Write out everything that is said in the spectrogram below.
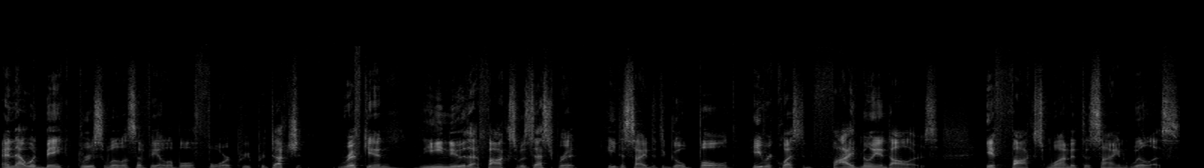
and that would make Bruce Willis available for pre production. Rifkin, he knew that Fox was desperate. He decided to go bold. He requested $5 million if Fox wanted to sign Willis.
